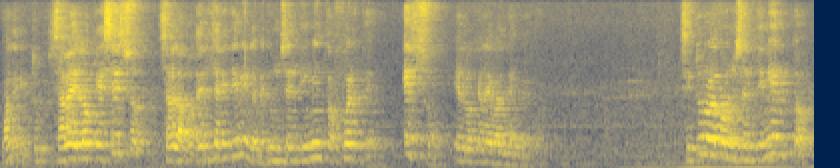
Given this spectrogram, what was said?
¿Vale? Y tú sabes lo que es eso, sabes la potencia que tiene y le metes un sentimiento fuerte. Eso es lo que le va al decreto. Si tú no le pones un sentimiento,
